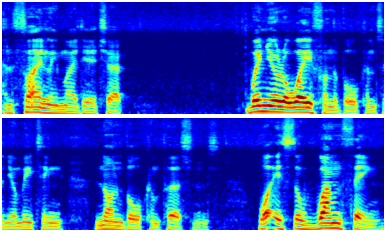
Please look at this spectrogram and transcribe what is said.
And finally, my dear chap, when you're away from the Balkans and you're meeting non-Balkan persons, what is the one thing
